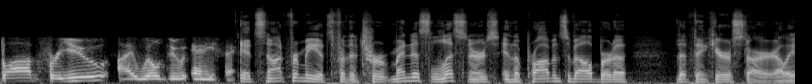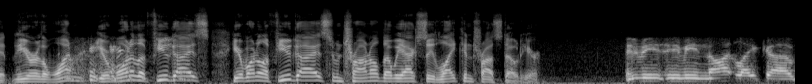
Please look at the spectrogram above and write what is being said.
Bob, for you, I will do anything. It's not for me, it's for the tremendous listeners in the province of Alberta that think you're a star, Elliot. You're the one you're one of the few guys you're one of the few guys from Toronto that we actually like and trust out here. You mean you mean not like uh,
